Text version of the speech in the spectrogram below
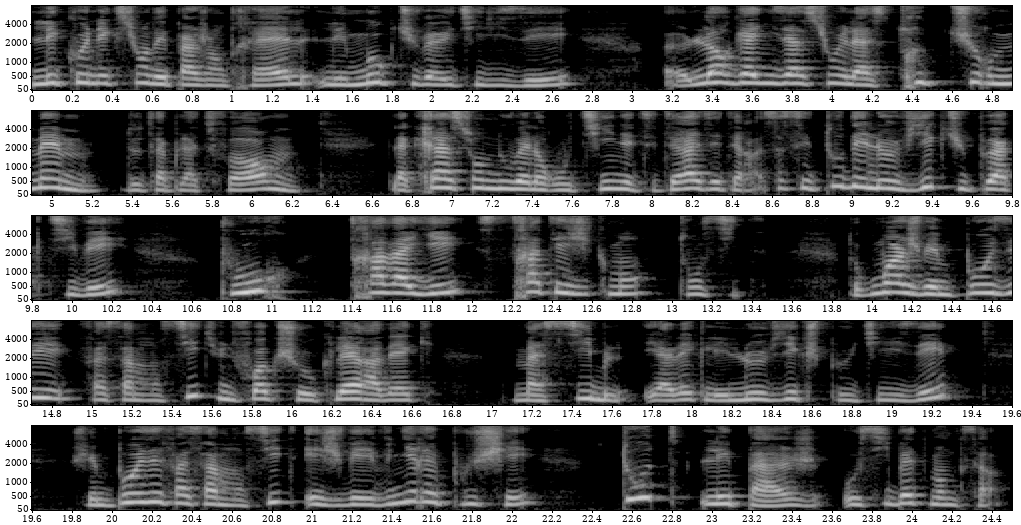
les connexions des pages entre elles, les mots que tu vas utiliser, euh, l'organisation et la structure même de ta plateforme, la création de nouvelles routines, etc. etc. Ça, c'est tous des leviers que tu peux activer pour travailler stratégiquement ton site. Donc moi, je vais me poser face à mon site une fois que je suis au clair avec ma cible et avec les leviers que je peux utiliser. Je vais me poser face à mon site et je vais venir éplucher toutes les pages, aussi bêtement que ça,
